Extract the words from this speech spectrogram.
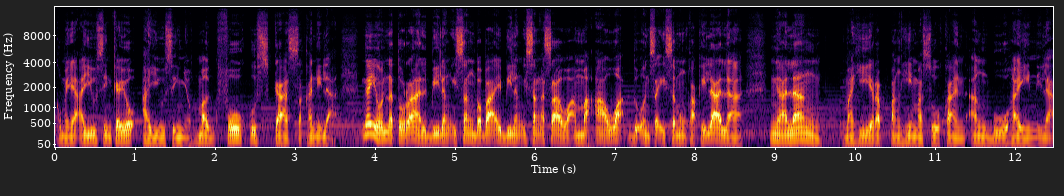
Kung may ayusin kayo, ayusin nyo. Mag-focus ka sa kanila. Ngayon, natural, bilang isang babae, bilang isang asawa, ang maawa doon sa isa mong kakilala, nga lang, mahirap pang himasukan ang buhay nila.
